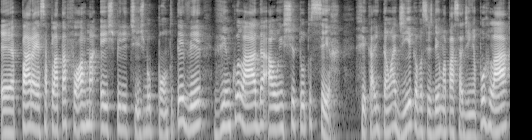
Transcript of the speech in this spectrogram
é, para essa plataforma espiritismo.tv vinculada ao Instituto Ser. Fica então a dica, vocês deem uma passadinha por lá,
